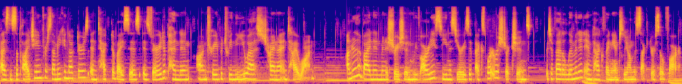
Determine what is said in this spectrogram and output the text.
as the supply chain for semiconductors and tech devices is very dependent on trade between the US, China, and Taiwan. Under the Biden administration, we've already seen a series of export restrictions, which have had a limited impact financially on the sector so far.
